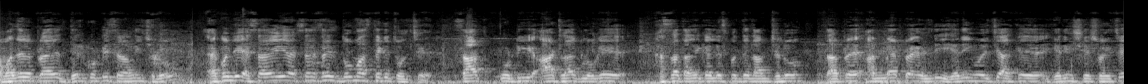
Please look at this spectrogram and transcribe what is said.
আমাদের প্রায় দেড় কোটি সেনানি ছিল। এখন যে এসআই এক্সারসাইজ দু মাস থেকে চলছে। সাত কোটি আট লাখ লোকে খাসা তালিকা লিস্ট মধ্যে নাম ছিল। তারপরে আনম্যাপ এলডি হিয়ারিং হয়েছে, আজকে হিয়ারিং শেষ হয়েছে।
